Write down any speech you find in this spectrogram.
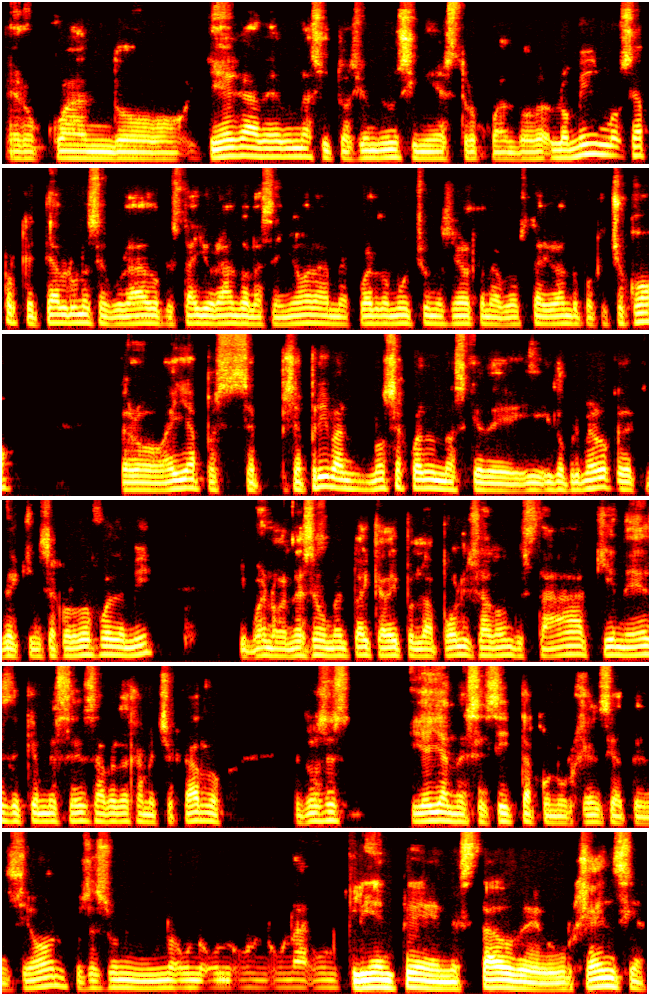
Pero cuando llega a haber una situación de un siniestro, cuando lo mismo sea porque te habla un asegurado que está llorando la señora, me acuerdo mucho una señora que me habló que está llorando porque chocó, pero ella pues se, privan, no se acuerdan más que de, y, lo primero que de quien se acordó fue de mí, y bueno, en ese momento hay que ir, pues la póliza, ¿dónde está? ¿Quién es? ¿De qué mes es? A ver, déjame checarlo. Entonces, y ella necesita con urgencia atención, pues es un, un, cliente en estado de urgencia.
